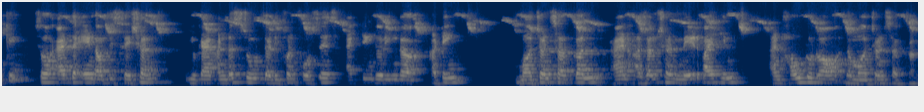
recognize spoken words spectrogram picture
Okay, so at the end of this session, you can understood the different forces acting during the cutting, merchant circle and assumption made by him and how to draw the merchant circle.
